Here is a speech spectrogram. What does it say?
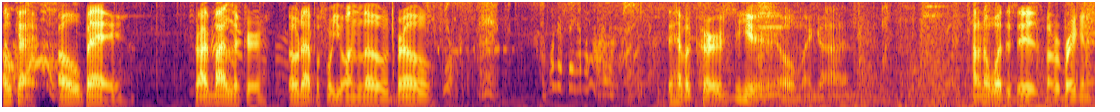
Okay, hounds, get her up. Cartoon dogs. Okay, obey. Drive by liquor. Load up before you unload, bro. I feel fat. I wonder if they have a curves here. They have a curves here. Oh my god. I don't know what this is, but we're breaking it.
